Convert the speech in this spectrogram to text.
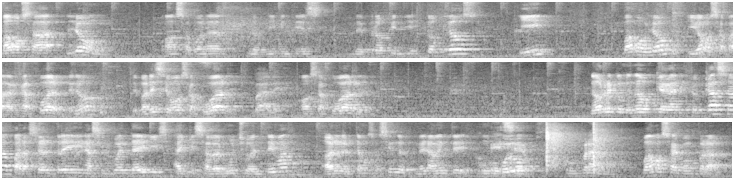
vamos a long, vamos a poner los límites de profit y stop loss y vamos long y vamos a apalancar fuerte, ¿no? ¿Te parece? Vamos a jugar. Vale. Vamos a jugar. No recomendamos que hagan esto en casa. Para hacer trading a 50x hay que saber mucho del tema. Ahora lo que estamos haciendo es meramente un juego. Comprando. Vamos a comprar.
